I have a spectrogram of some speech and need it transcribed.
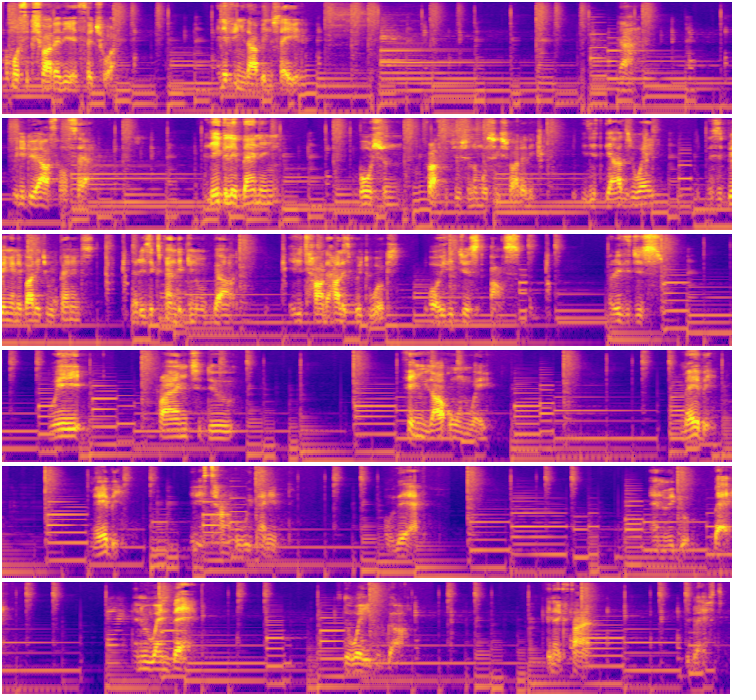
homosexuality, etc. Anything that I've been said. Yeah. We need to ask ourselves. Legally banning abortion, prostitution, homosexuality. Is it God's way? Does it bring anybody to repentance? That is expand the kingdom of God? Is it how the Holy Spirit works? Or is it just us? Or is it just we trying to do things our own way? Maybe, maybe it is time we repent of that and we go back. And we went back the ways of God you next time. The best.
